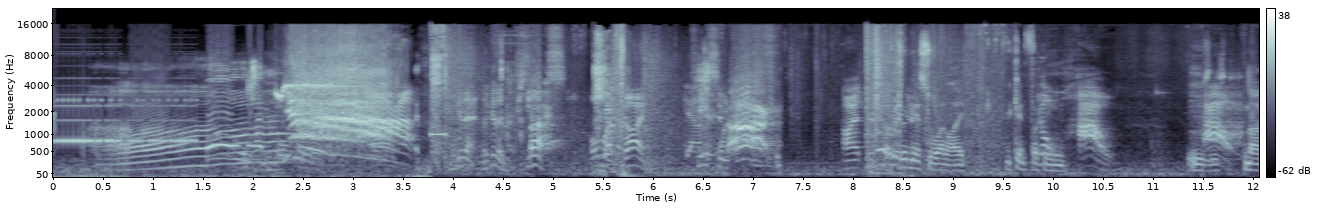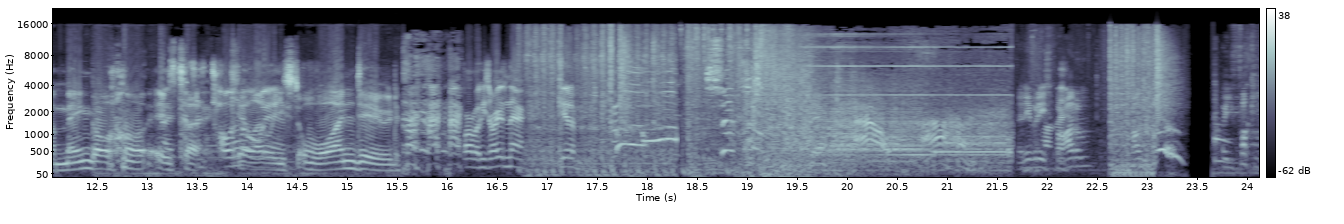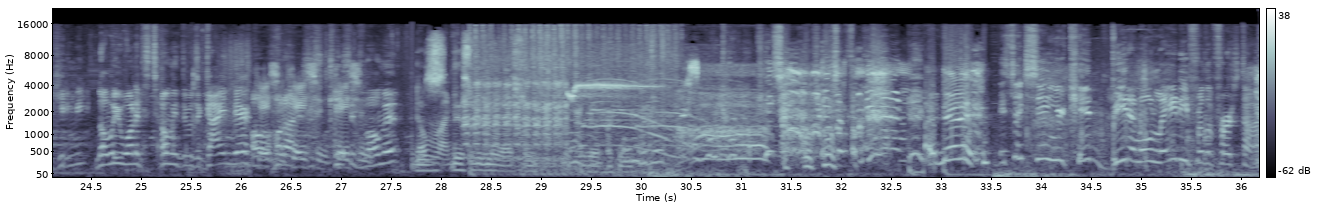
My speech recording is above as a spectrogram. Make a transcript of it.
Oh. Yeah! Look at that. Look at the peaks. Ah. Oh my god. Peaks and. Alright, there's Two somebody- one life. You can fucking. Yo, how? Lose this. My main goal is to That's a total kill at least one dude. Barbo, he's right in there. Get him. Ow! Ow! Anybody spot him? Are you fucking kidding me? Nobody wanted to tell me there was a guy in there? Oh, Casey, hold on. Casey, This is Casey's Casey. moment. This, run. this will be my action. I'm gonna fucking. I did it! It's like seeing your kid beat an old lady for the first time.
